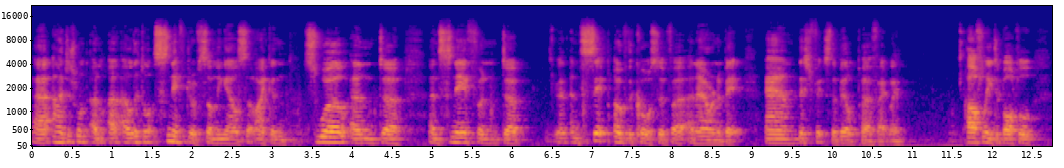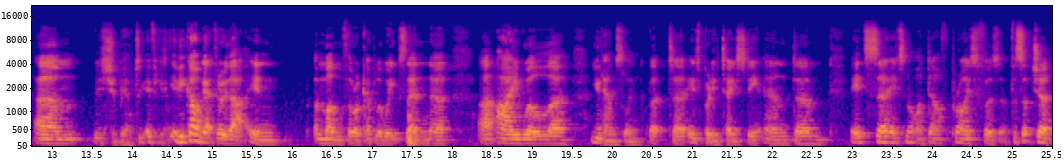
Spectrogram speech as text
uh, and I just want a, a, little snifter of something else that I can swirl and uh, and sniff and and sip over the course of an hour and a bit. And this fits the bill perfectly. Half litre bottle. Um, you should be able to. If you, if you can't get through that in a month or a couple of weeks, then uh, uh, I will uh, use counselling. But uh, it's pretty tasty and um, it's, uh, it's not a daft price for, for such a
